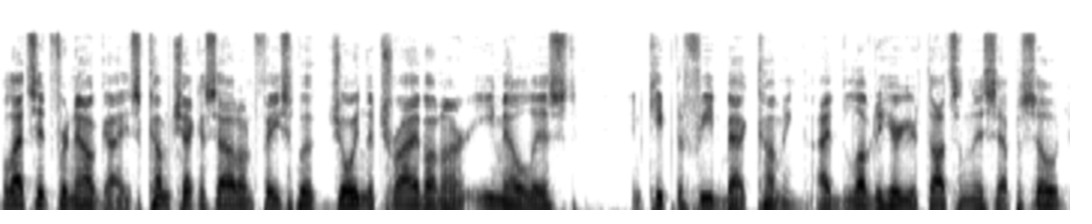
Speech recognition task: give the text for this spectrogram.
Well, that's it for now, guys. Come check us out on Facebook, join the tribe on our email list, and keep the feedback coming. I'd love to hear your thoughts on this episode.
